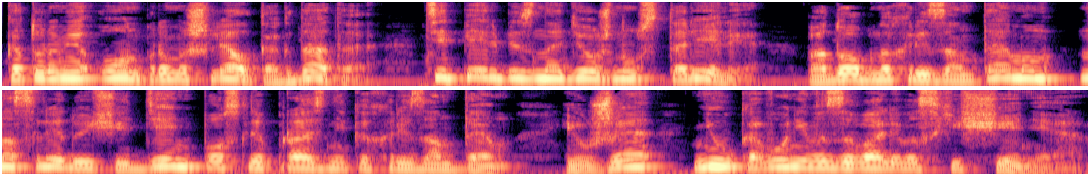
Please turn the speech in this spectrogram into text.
которыми он промышлял когда-то, теперь безнадежно устарели, подобно хризантемам на следующий день после праздника хризантем, и уже ни у кого не вызывали восхищения.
